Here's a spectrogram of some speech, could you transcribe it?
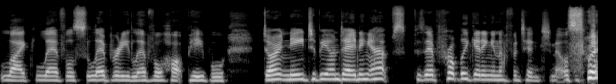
like level, celebrity level hot people, don't need to be on dating apps because they're probably getting enough attention elsewhere.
